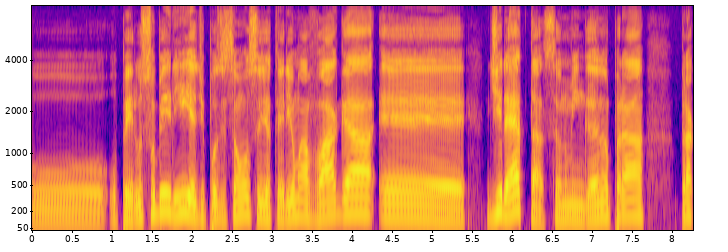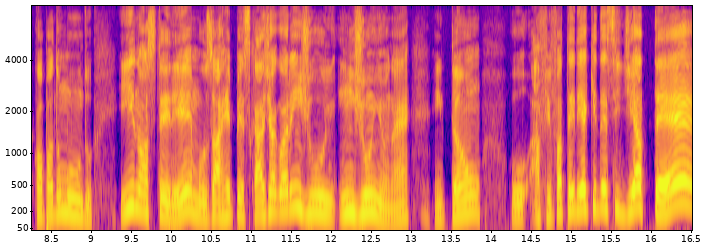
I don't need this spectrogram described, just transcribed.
O, o Peru subiria de posição, ou seja, teria uma vaga é, direta, se eu não me engano, para a Copa do Mundo. E nós teremos a repescagem agora em, ju em junho, né? Então o, a FIFA teria que decidir até,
